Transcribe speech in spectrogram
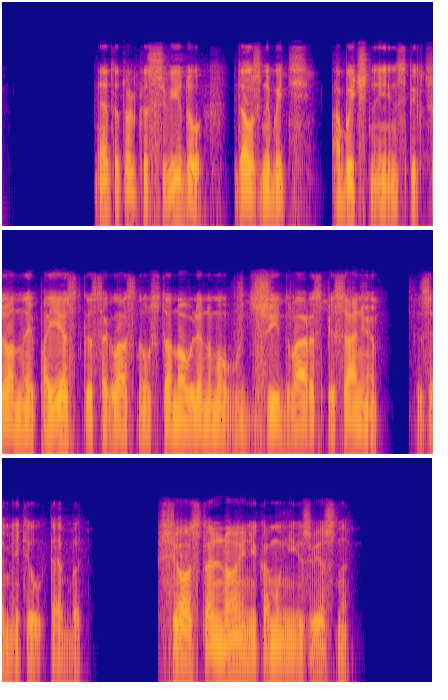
Это только с виду должны быть обычная инспекционная поездка, согласно установленному в G2 расписанию, заметил Эббот. Все остальное никому не известно.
